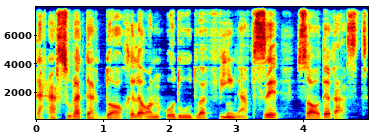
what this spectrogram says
در هر صورت در داخل آن حدود و فی نفسه صادق است.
